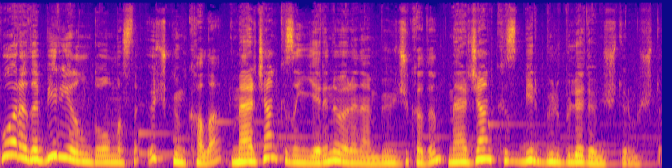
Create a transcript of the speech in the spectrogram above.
Bu arada bir yılın dolmasına 3 gün kala Mercan kızın yerini öğrenen büyücü kadın Mercan kız bir bülbüle dönüştürmüştü.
